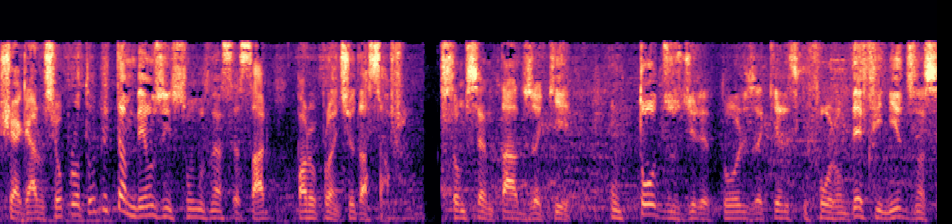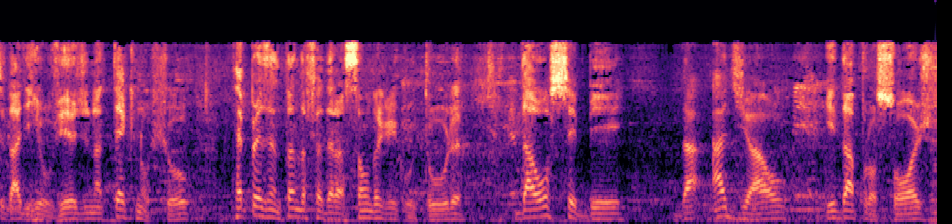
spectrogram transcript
chegar o seu produto e também os insumos necessários para o plantio da safra. Estamos sentados aqui com todos os diretores, aqueles que foram definidos na cidade de Rio Verde, na Tecnoshow, representando a Federação da Agricultura, da OCB, da ADIAL e da ProSoja,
